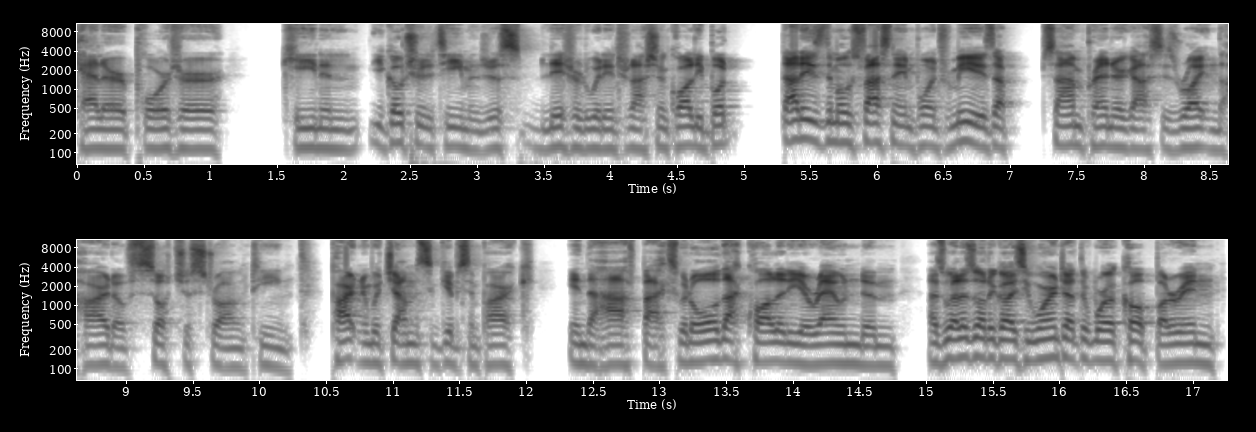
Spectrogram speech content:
Kelleher, Porter. Keenan, you go through the team and just littered with international quality. But that is the most fascinating point for me is that Sam Prendergast is right in the heart of such a strong team. Partnered with Jamison Gibson Park in the halfbacks with all that quality around him, as well as other guys who weren't at the World Cup but are in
